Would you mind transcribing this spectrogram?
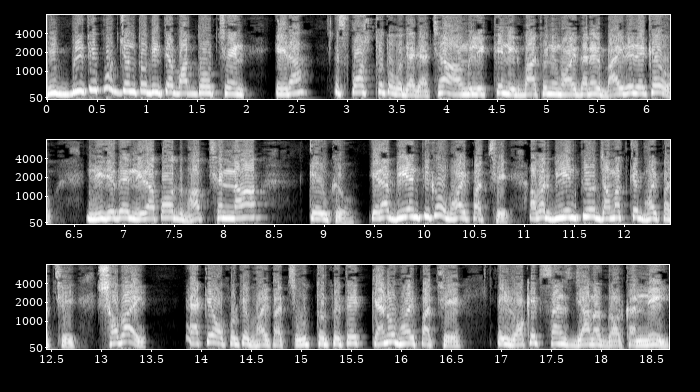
বিবৃতি পর্যন্ত দিতে বাধ্য হচ্ছেন এরা স্পষ্টত বোঝা যাচ্ছে, আওয়ামী লীগকে নির্বাচনী ময়দানের বাইরে রেখেও নিজেদের নিরাপদ ভাবছেন না কেউ কেউ। এরা বিএনপিকেও ভয় পাচ্ছে, আবার বিএনপিও জামাতকে ভয় পাচ্ছে। সবাই একে অপরকে ভয় পাচ্ছে। উত্তর পেতে কেন ভয় পাচ্ছে? এই রকেট সায়েন্স জানার দরকার নেই।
